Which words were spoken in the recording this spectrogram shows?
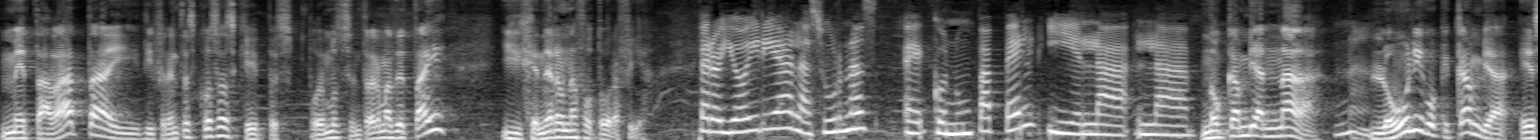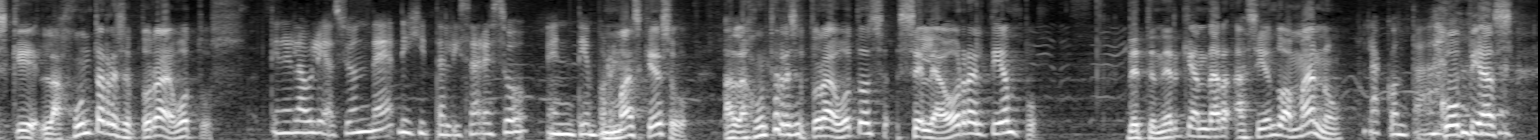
metadata y diferentes cosas que pues podemos entrar en más detalle y genera una fotografía. Pero yo iría a las urnas eh, con un papel y la, la... No cambia nada. Lo único que cambia es que la Junta Receptora de Votos... Tiene la obligación de digitalizar eso en tiempo real. Más que eso, a la Junta Receptora de Votos se le ahorra el tiempo de tener que andar haciendo a mano la contada. copias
